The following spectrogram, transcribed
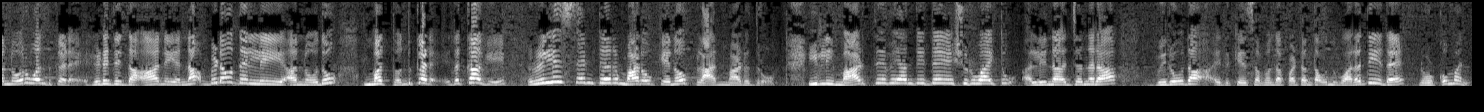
ಅನ್ನೋರು ಒಂದ್ ಕಡೆ ಹಿಡಿದಿದ್ದ ಆನೆಯನ್ನ ಬಿಡೋದಿಲ್ಲಿ ಅನ್ನೋದು ಮತ್ತೊಂದು ಕಡೆ. ಇದಕ್ಕಾಗಿ ರಿಲೀಸ್ ಸೆಂಟರ್ ಮಾಡೋಕೇನೋ ಪ್ಲಾನ್ ಮಾಡಿದ್ರು. ಇಲ್ಲಿ ಮಾಡ್ತೇವೆ ಅಂದಿದ್ದೇ ಶುರುವಾಯಿತು. ಅಲ್ಲಿನ ಜನರ ವಿರೋಧ. ಇದಕ್ಕೆ ಸಂಬಂಧಪಟ್ಟಂತ ಒಂದು ವರದಿ ಇದೆ. ನೋಡ್ಕೊಂಬನ್ನಿ.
